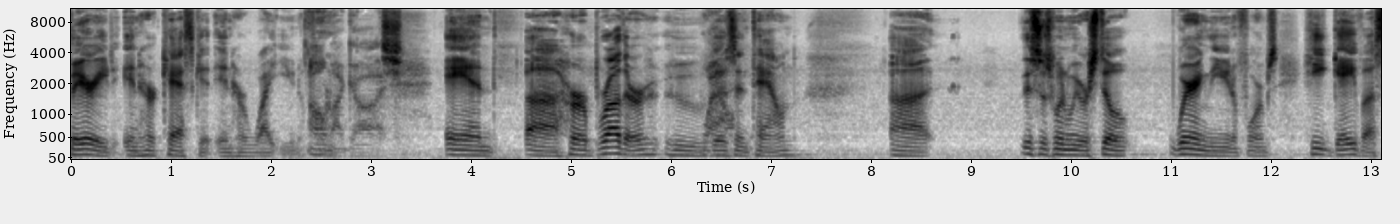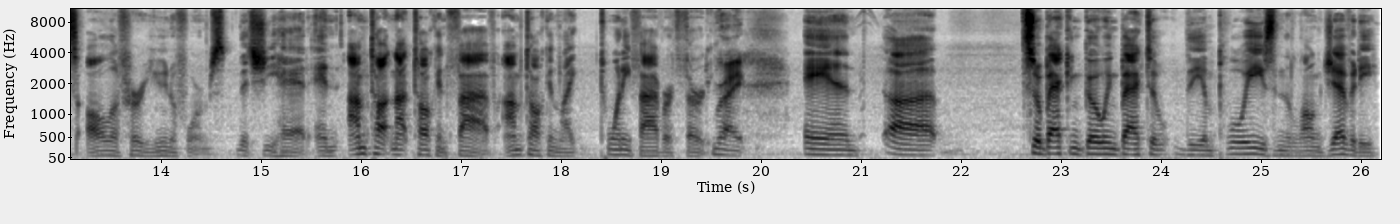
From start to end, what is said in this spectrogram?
buried in her casket in her white uniform Oh my gosh. and uh, her brother, who Wow. lives in town, uh, this is when we were still wearing the uniforms. He gave us all of her uniforms that she had, and I'm ta- not talking five. I'm talking like twenty five or thirty. Right. And uh, so back and going back to the employees and the longevity,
